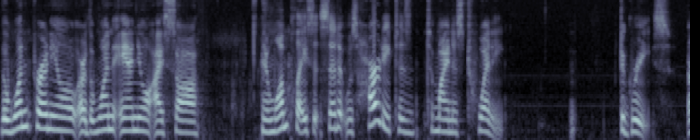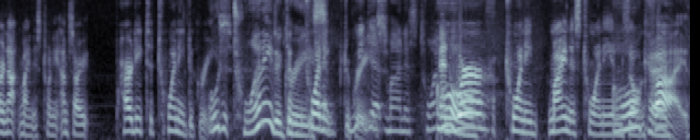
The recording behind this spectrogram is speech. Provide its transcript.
The one perennial or the one annual I saw in one place, it said it was hardy to, to minus 20 degrees, or not minus 20, I'm sorry, hardy to 20 degrees. Oh, to 20 degrees. To 20 degrees. We get minus 20. And oh. we're 20, minus 20 in oh, zone okay. 5.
